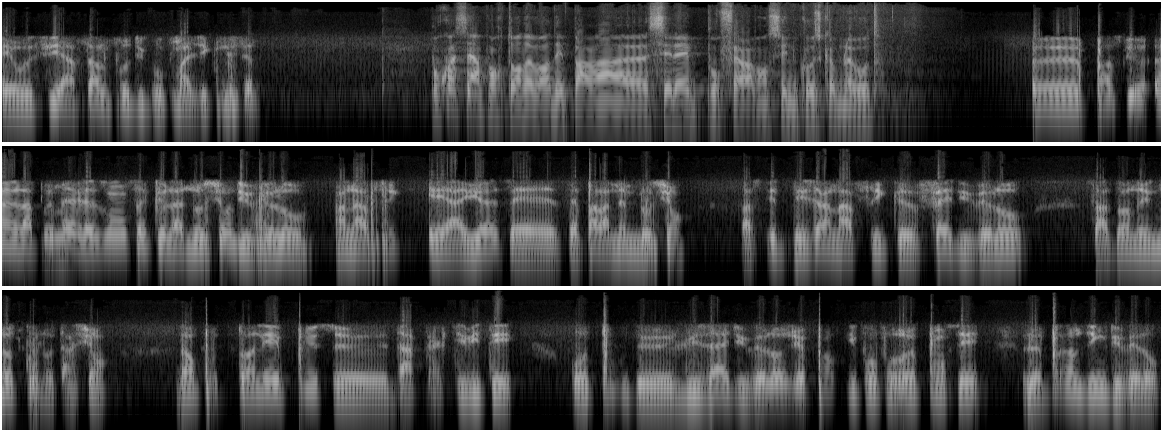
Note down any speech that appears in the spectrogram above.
et aussi à Salfo du groupe Magic System. Pourquoi c'est important d'avoir des parrains célèbres pour faire avancer une cause comme la vôtre? Parce que la première raison, c'est que la notion du vélo en Afrique et ailleurs, c'est n'est pas la même notion. Parce que déjà en Afrique, faire du vélo, ça donne une autre connotation. Donc, pour donner plus euh, d'attractivité autour de l'usage du vélo, je pense qu'il faut repenser le branding du vélo.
